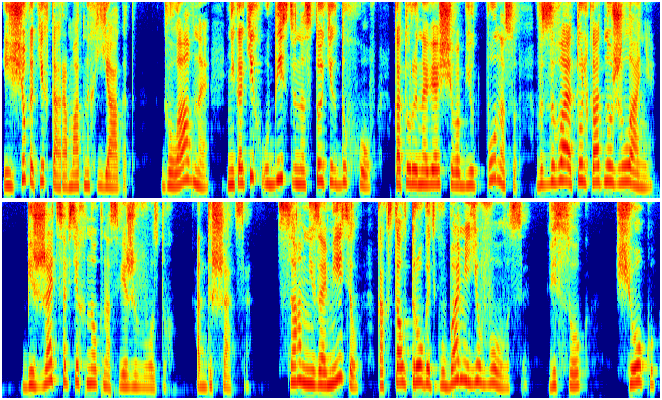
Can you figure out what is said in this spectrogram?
и еще каких-то ароматных ягод. Главное, никаких убийственно стойких духов, которые навязчиво бьют по носу, вызывая только одно желание – бежать со всех ног на свежий воздух, отдышаться. Сам не заметил, как стал трогать губами ее волосы, висок, щеку,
